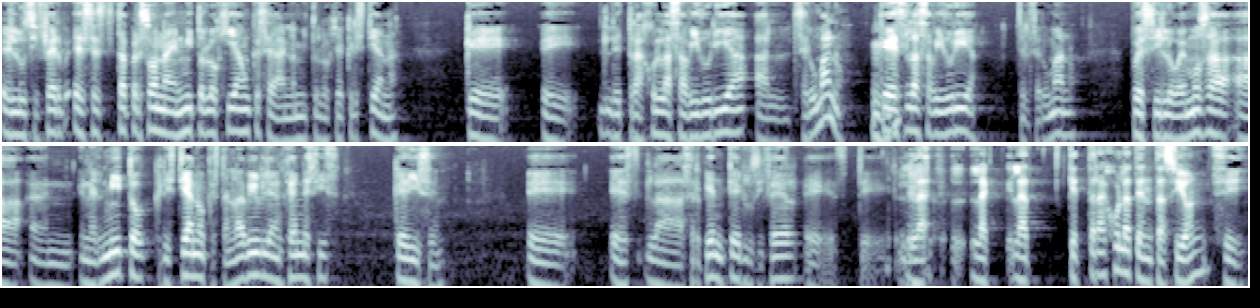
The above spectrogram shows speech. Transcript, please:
el Lucifer es esta persona en mitología, aunque sea en la mitología cristiana, que eh, le trajo la sabiduría al ser humano. ¿Qué Ujú. es la sabiduría del ser humano? Pues si lo vemos a- a- en, en el mito cristiano que está en la Biblia, en Génesis, que dice, eh, es la serpiente, Lucifer, eh, este, La, la- la que trajo la tentación. Sí.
